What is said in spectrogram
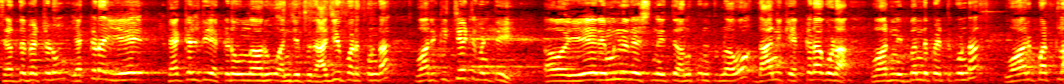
శ్రద్ధ పెట్టడం ఎక్కడ ఏ ఫ్యాకల్టీ ఎక్కడ ఉన్నారు అని చెప్పి రాజీ పడకుండా వారికి ఇచ్చేటువంటి ఏ రెమ్యునరేషన్ అయితే అనుకుంటున్నావో దానికి ఎక్కడా కూడా వారిని ఇబ్బంది పెట్టకుండా వారి పట్ల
